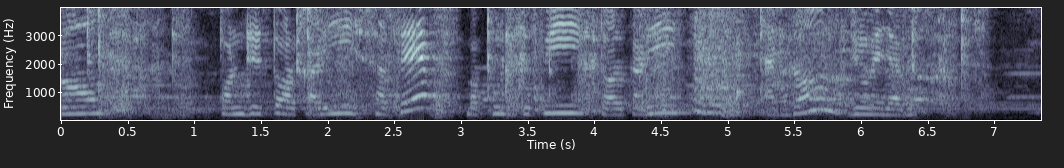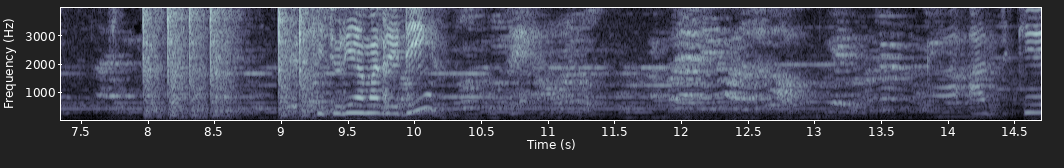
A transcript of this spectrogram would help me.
দম পনিরের তরকারির সাথে বা ফুলকপি তরকারি একদম জমে যাবে। খিচুড়ি আমার রেডি আজকে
